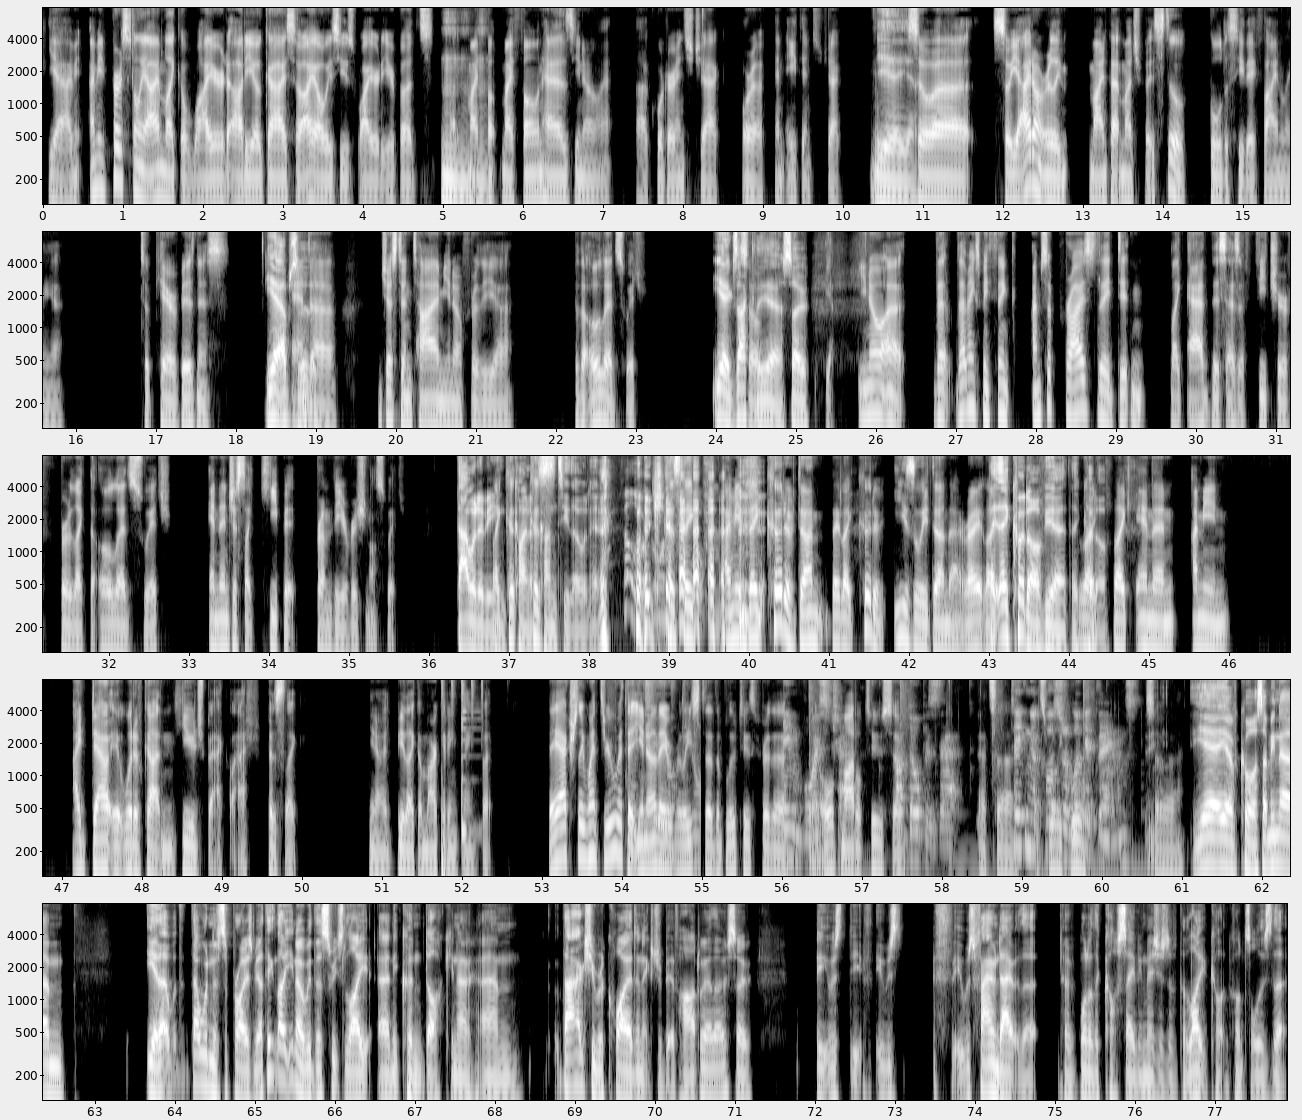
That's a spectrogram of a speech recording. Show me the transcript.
Yeah, I mean, I mean, personally, I'm like a wired audio guy, so I always use wired earbuds. Like my Mhm. pho- my phone has, you know, a, a quarter inch jack or a, an eighth inch jack. Yeah, yeah. So, uh, so yeah, I don't really mind that much, but it's still cool to see they finally uh, took care of business yeah, and absolutely. uh, just in time, you know, for the uh, for the OLED switch. yeah, exactly. so- yeah. So You know, uh, that that makes me think. I'm surprised they didn't like add this as a feature for like the OLED Switch, and then just like keep it from the original Switch. that would have been Like, kind of cunty, though, wouldn't it? Like- Because they, I mean, they could have done. They like could have easily done that, right? Like, they, they could have. Yeah, they like, could have. Like, and then I mean, I doubt it would have gotten huge backlash because, like, you know, it'd be like a marketing thing. But they actually went through with it. You know, they released the, the Bluetooth for the, the old chat. Model too. So how dope is that? that's uh, Taking a closer really cool. look at things. So uh, Yeah, yeah, of course. I mean, um, yeah, that that wouldn't have surprised me. I think, like you know, with the Switch Lite and it couldn't dock, you know, um, that actually required an extra bit of hardware though. So it was it, it was it was found out that you know, one of the cost saving measures of the light co- console is that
